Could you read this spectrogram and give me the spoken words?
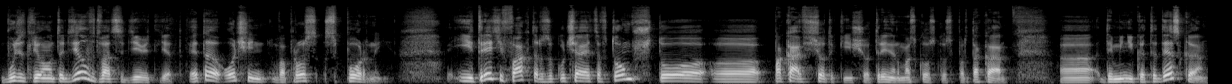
Будет ли он это делать в 29 лет, это очень вопрос спорный. И третий фактор заключается в том, что э, пока все-таки еще тренер московского «Спартака» Доминика Тедеско,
